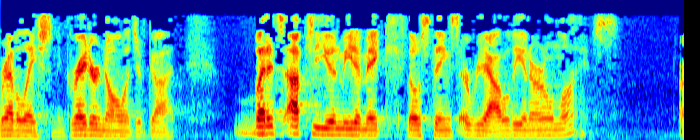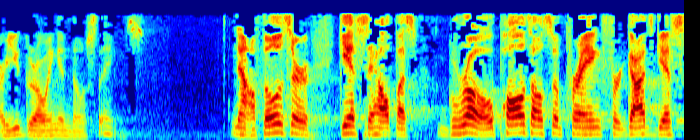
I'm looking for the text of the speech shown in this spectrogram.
revelation, a greater knowledge of God. But it's up to you and me to make those things a reality in our own lives. Are you growing in those things? Now, if those are gifts to help us grow, Paul's also praying for God's gifts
